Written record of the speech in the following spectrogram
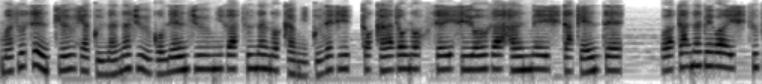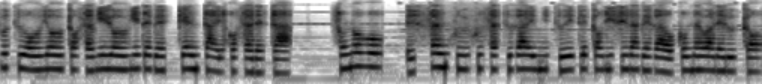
まず1975年12月7日にクレジットカードの不正使用が判明した件で、渡辺は遺失物横領と詐欺容疑で別件逮捕された。その後、S さん夫婦殺害について取り調べが行われると、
